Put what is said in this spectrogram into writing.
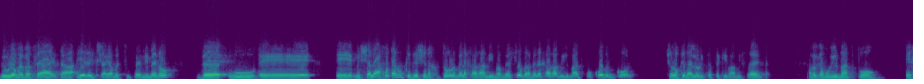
והוא לא מבצע את ההרג שהיה מצופה ממנו, והוא אה, אה, משלח אותנו כדי שנחזור למלך ארם עם המסר, והמלך ארם ילמד פה קודם כל, שלא כדאי לו להתעסק עם עם ישראל, אבל גם הוא ילמד פה איך,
